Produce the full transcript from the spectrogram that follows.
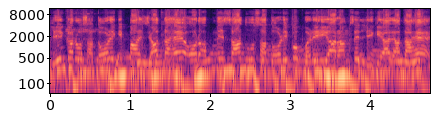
लेकर उस हथौड़े के पास जाता है और अपने साथ उस हथौड़े को बड़े ही आराम से लेके आ जाता है।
